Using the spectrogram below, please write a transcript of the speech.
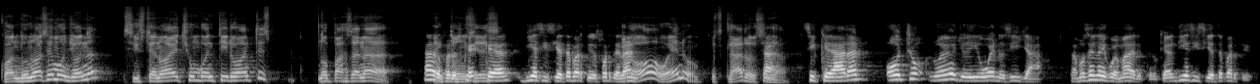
Cuando uno hace moñona, si usted no ha hecho un buen tiro antes, no pasa nada. Claro, pero es que quedan 17 partidos por delante. No, bueno, pues claro, o sea, sea, si quedaran 8, 9, yo digo, bueno, sí, ya, estamos en la hijo de madre, pero quedan 17 partidos.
